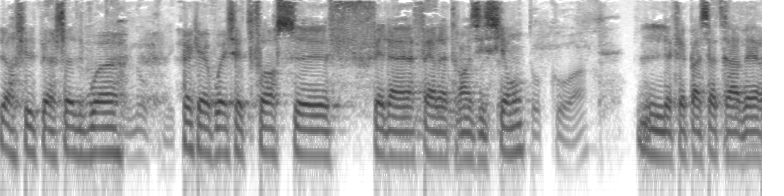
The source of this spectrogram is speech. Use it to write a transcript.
Lorsqu'une personne voit à quel point cette force fait la, faire la transition, le fait passer à travers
